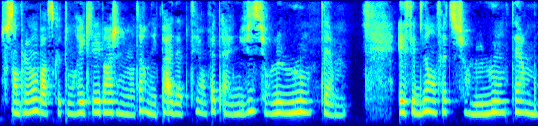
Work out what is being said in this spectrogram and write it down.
Tout simplement parce que ton rééquilibrage alimentaire n'est pas adapté, en fait, à une vie sur le long terme. Et c'est bien, en fait, sur le long terme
